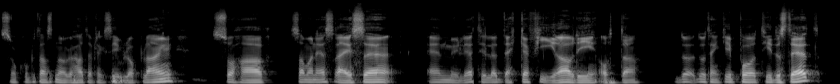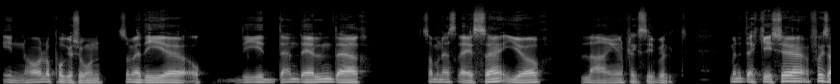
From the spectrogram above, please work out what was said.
som Kompetanse Norge har til fleksibel opplæring, så har Samanes Reise en mulighet til å dekke fire av de åtte. Da, da tenker jeg på tid og sted, innhold og progresjon, som er de, eh, de, den delen der Samanes Reise gjør læringen fleksibelt. Men det dekker ikke f.eks.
